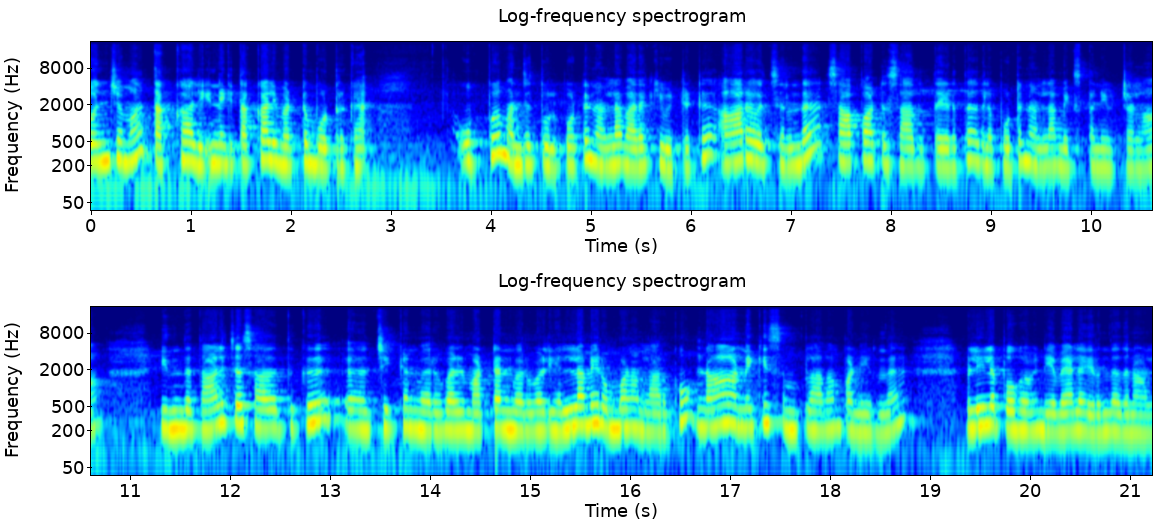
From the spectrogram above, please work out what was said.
கொஞ்சமாக தக்காளி இன்றைக்கி தக்காளி மட்டும் போட்டிருக்கேன். உப்பு மஞ்சத்தூள் போட்டு நல்லா வதக்கி விட்டுட்டு ஆற வச்சுருந்த சாப்பாட்டு சாதத்தை எடுத்து அதில் போட்டு நல்லா மிக்ஸ் பண்ணி விட்டுறலாம். இந்த தாளித்த சாதத்துக்கு சிக்கன் வறுவல் மட்டன் வறுவல் எல்லாமே ரொம்ப நல்லாயிருக்கும் நான் அன்றைக்கி சிம்பிளாக தான் பண்ணியிருந்தேன். வெளியில் போக வேண்டிய வேலை இருந்ததுனால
